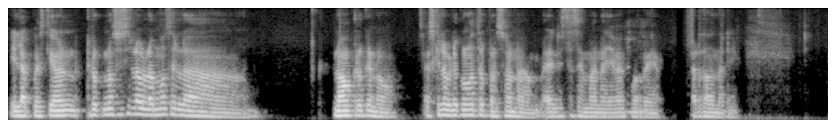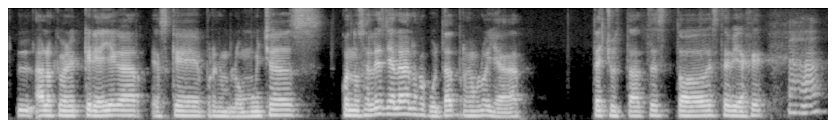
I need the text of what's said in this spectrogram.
Y la cuestión, creo no sé si lo hablamos de la... No, creo que no. Es que lo hablé con otra persona en esta semana, ya me acordé. Perdón, Dani. A lo que me quería llegar es que, por ejemplo, muchas. Cuando sales ya de la facultad, por ejemplo, ya te chustaste todo este viaje. Ajá.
